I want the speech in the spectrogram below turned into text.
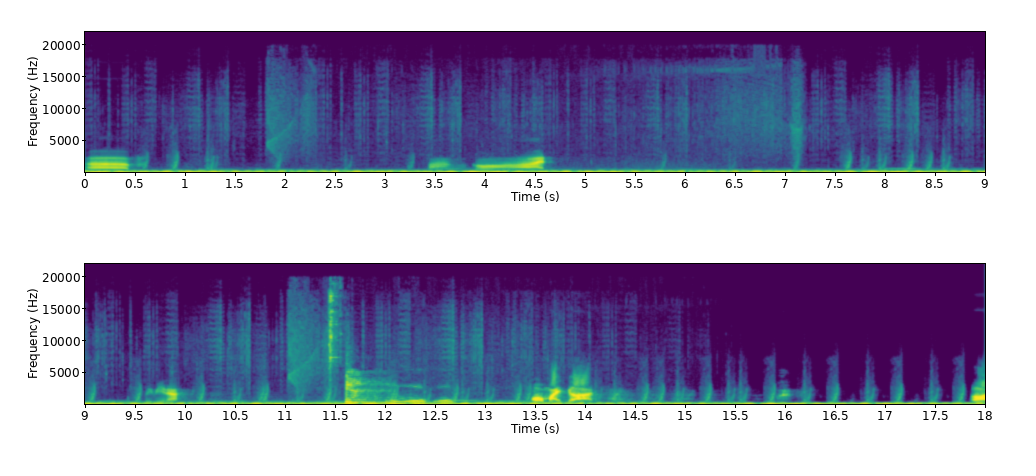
เอ่อฟังก่อนไม่มีนะ โอ้โหโอ้ Oh my god อะ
